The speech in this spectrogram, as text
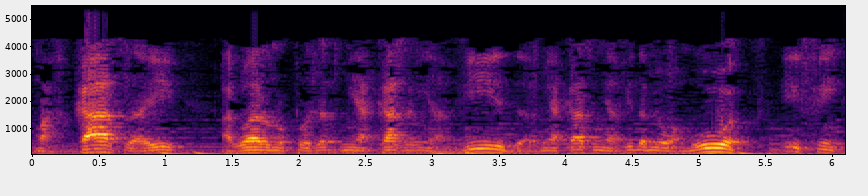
uma casa aí, agora no projeto Minha Casa Minha Vida, Minha Casa Minha Vida Meu Amor, enfim,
